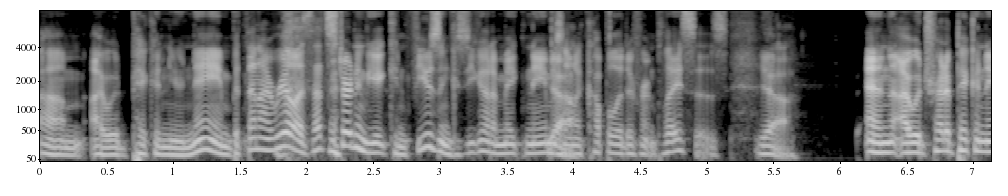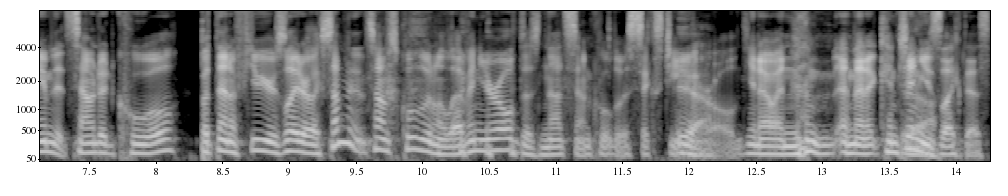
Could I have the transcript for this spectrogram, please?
um, I would pick a new name. But then I realized that's starting to get confusing because you got to make names Yeah. on a couple of different places. yeah. And I would try to pick a name that sounded cool, but then a few years later, like something that sounds cool to an 11 year old does not sound cool to a 16 year old, you know, and then, and then it continues like this.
